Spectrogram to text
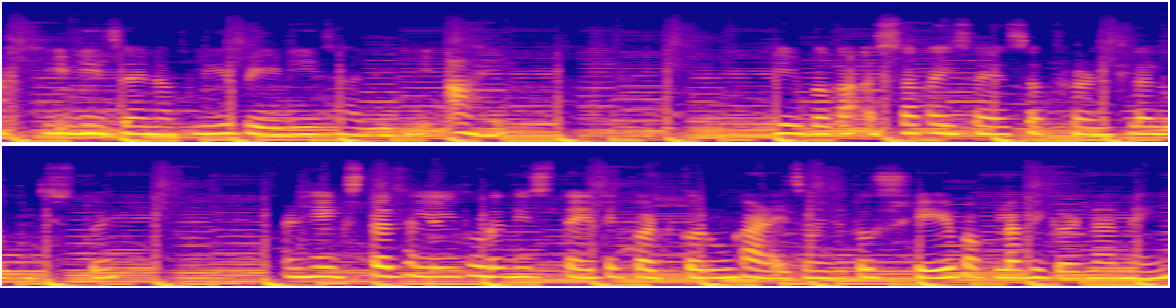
ही डिझाईन आपली रेडी झालेली आहे. हे बघा असा काहीसा याचा फ्रंटला लुक दिसतोय. आणि हे एक्स्ट्रा झालेलं थोडं दिसतंय ते कट करून काढायचं. म्हणजे तो शेप आपला बिघडणार नाही.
